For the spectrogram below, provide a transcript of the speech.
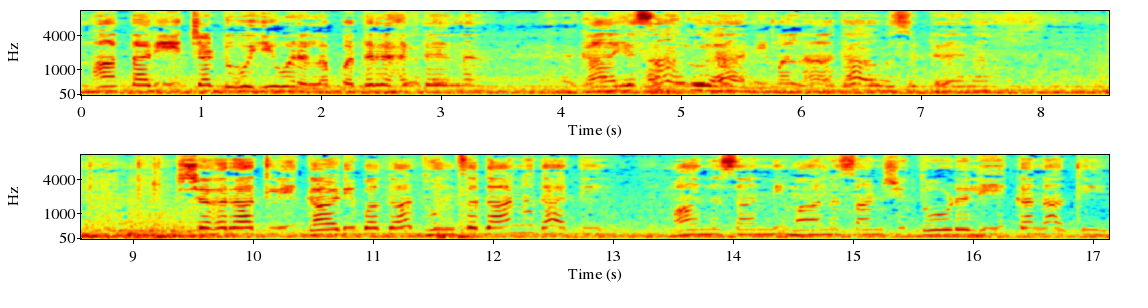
म्हातारीच्या डोहीवर लपत राहतना काय सांगू राणी मला गाव सुटना शहरातली गाडी बघा धुंच गाण गाती. माणसांनी माणसांशी तोडली का नाती?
